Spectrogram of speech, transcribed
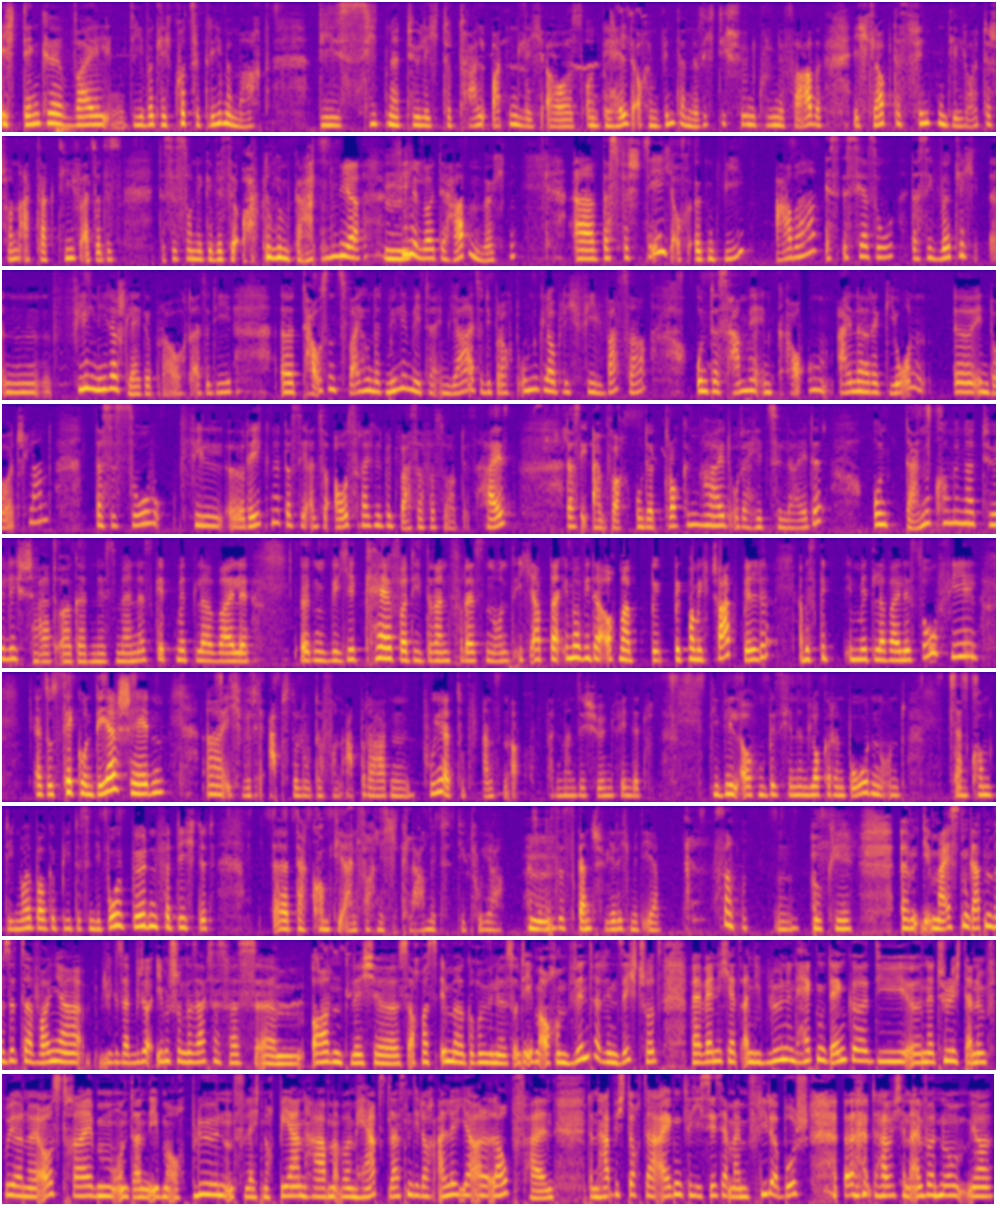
Ich denke, weil die wirklich kurze Triebe Blume macht, die sieht natürlich total ordentlich aus und behält auch im Winter eine richtig schöne grüne Farbe. Ich glaube, das finden die Leute schon attraktiv. Also das, das ist so eine gewisse Ordnung im Garten, die ja mhm. viele Leute haben möchten. Äh, das verstehe ich auch irgendwie. Aber es ist ja so, dass sie wirklich äh, viel Niederschläge braucht. Also die äh, 1200 Millimeter im Jahr, also die braucht unglaublich viel Wasser. Und das haben wir in kaum einer Region äh, in Deutschland, dass es so viel äh, regnet, dass sie also ausreichend mit Wasser versorgt ist. Heißt, dass sie einfach unter Trockenheit oder Hitze leidet. Und dann kommen natürlich Schadorganismen. Es gibt mittlerweile irgendwelche Käfer, die dran fressen. Und ich habe da immer wieder auch mal, be bekomme ich Schadbilder. Aber es gibt mittlerweile so viel, also Sekundärschäden. Äh, ich würde absolut davon abraten, Thuja zu pflanzen, auch wenn man sie schön findet. Die will auch ein bisschen einen lockeren Boden und dann kommt die Neubaugebiete, sind die Böden verdichtet. Äh, da kommt die einfach nicht klar mit, die Thuja. Also mhm. das ist ganz schwierig mit ihr. Mhm. Okay. Ähm, die meisten Gartenbesitzer wollen ja, wie gesagt, wie du eben schon gesagt hast, was ähm, ordentliches, auch was immergrünes und eben auch im Winter den Sichtschutz, weil wenn ich jetzt an die blühenden Hecken denke, die äh, natürlich dann im Frühjahr neu austreiben und dann eben auch blühen und vielleicht noch Beeren haben, aber im Herbst lassen die doch alle ihr Laub fallen. Dann habe ich doch da eigentlich, ich sehe es ja in meinem Fliederbusch, äh, da habe ich dann einfach nur ja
